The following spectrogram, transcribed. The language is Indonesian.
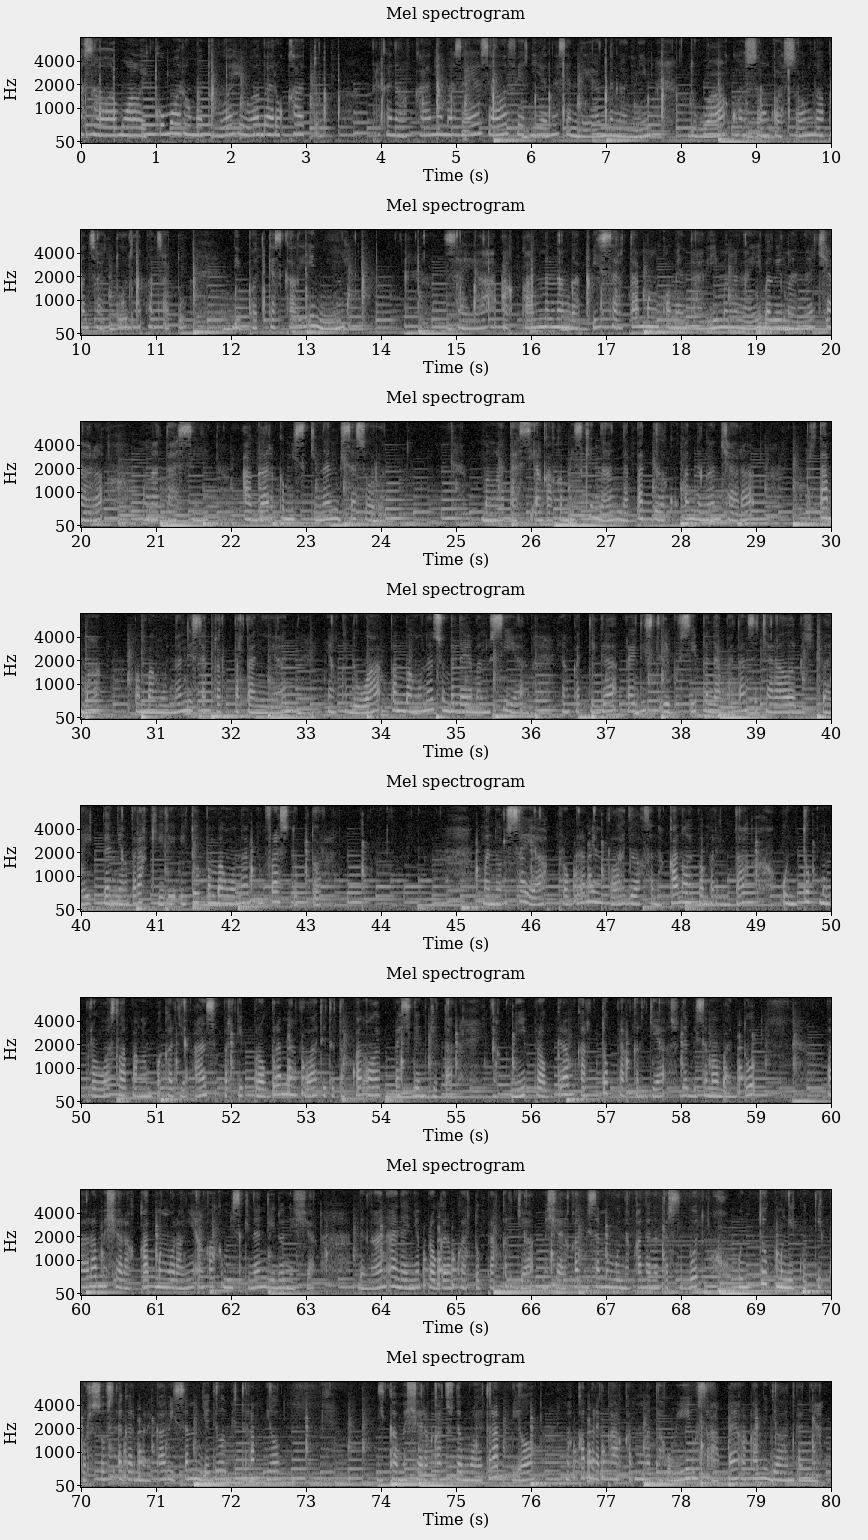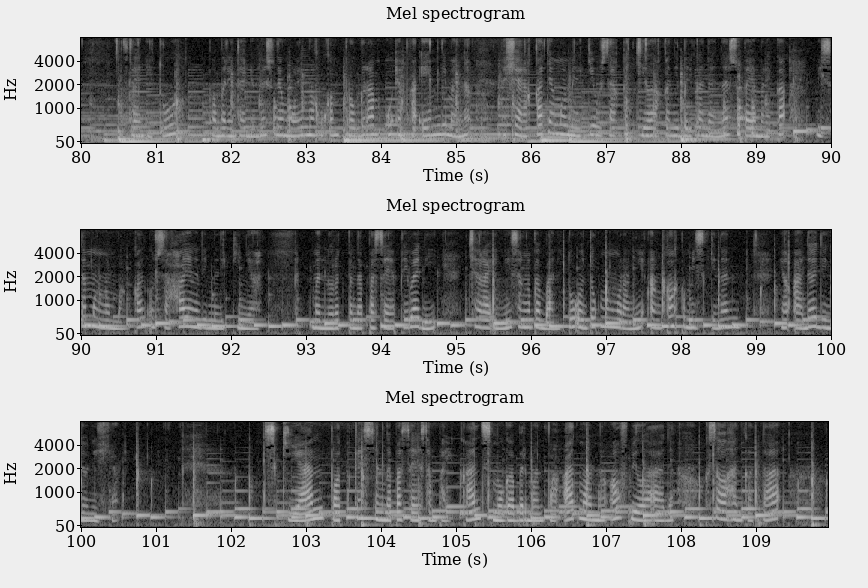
Assalamualaikum warahmatullahi wabarakatuh Perkenalkan nama saya Sela Ferdiana Sendean dengan NIM 2008181 Di podcast kali ini saya akan menanggapi serta mengkomentari mengenai bagaimana cara mengatasi agar kemiskinan bisa surut. Mengatasi angka kemiskinan dapat dilakukan dengan cara pertama, pembangunan di sektor pertanian, yang kedua, pembangunan sumber daya manusia, yang ketiga, redistribusi pendapatan secara lebih baik, dan yang terakhir yaitu pembangunan infrastruktur. Menurut saya, program yang telah dilaksanakan oleh pemerintah untuk memperluas lapangan pekerjaan seperti program yang telah ditetapkan oleh presiden kita, yakni program Kartu Prakerja sudah bisa membantu para masyarakat mengurangi angka kemiskinan di Indonesia. Dengan adanya program Kartu Prakerja, masyarakat bisa menggunakan dana tersebut untuk mengikuti kursus agar mereka bisa menjadi lebih terampil. Jika masyarakat sudah mulai terampil, maka mereka akan mengetahui usaha apa yang akan dijalankannya. Selain itu, pemerintah juga sudah mulai melakukan program UMKM di mana masyarakat yang memiliki usaha kecil akan diberikan dana supaya mereka bisa mengembangkan usaha yang dimilikinya. Menurut pendapat saya pribadi, cara ini sangat membantu untuk mengurangi angka kemiskinan yang ada di Indonesia. Sekian podcast yang dapat saya sampaikan. Semoga bermanfaat. Mohon maaf bila ada kesalahan kata.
